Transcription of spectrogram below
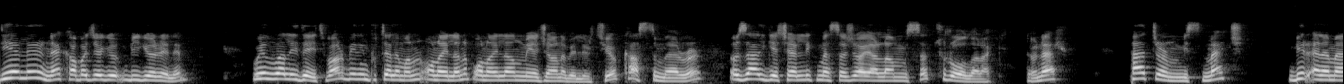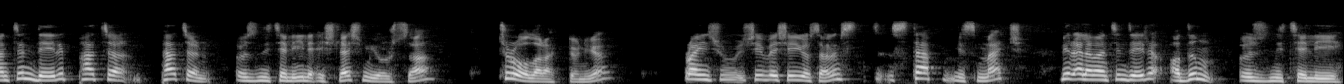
Diğerleri ne? Kabaca gö bir görelim. Will validate var. Bir input elemanın onaylanıp onaylanmayacağını belirtiyor. Custom error. Özel geçerlilik mesajı ayarlanmışsa true olarak döner. Pattern mismatch. Bir elementin değeri pattern, pattern öz niteliğiyle eşleşmiyorsa true olarak dönüyor. Range şey ve şeyi gösterdim. Step mismatch. Bir elementin değeri adım öz niteliği.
